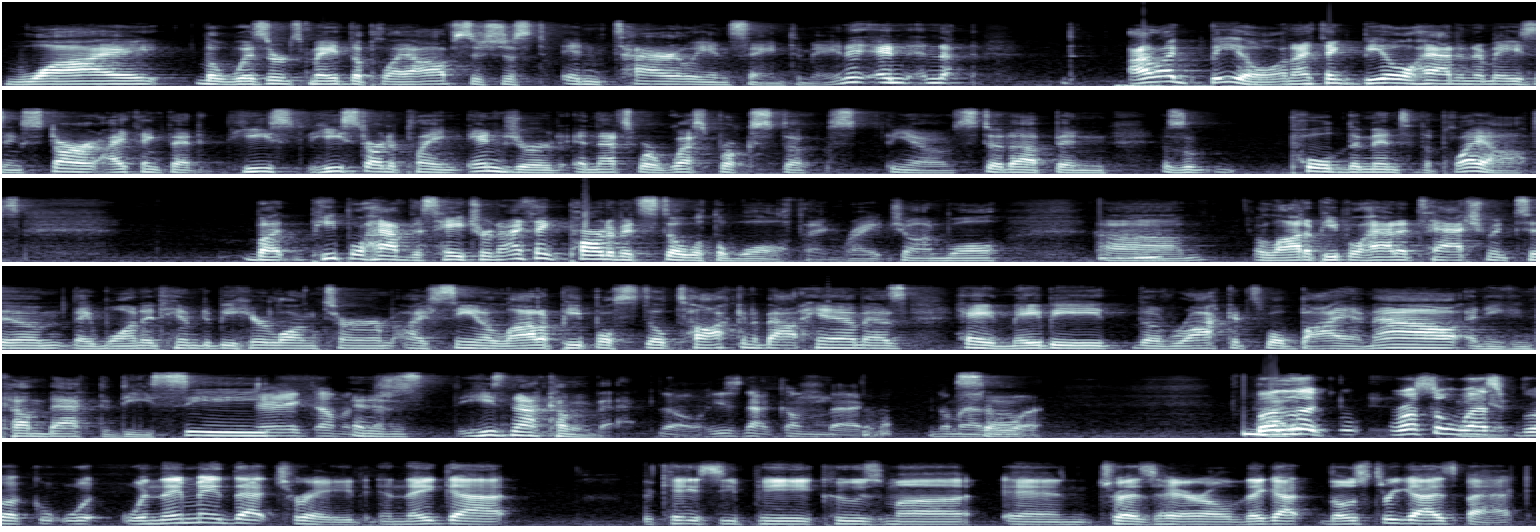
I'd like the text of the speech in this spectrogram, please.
why the Wizards made the playoffs is just entirely insane to me. And and, and I like Beal, and I think Beal had an amazing start. I think that he's he started playing injured, and that's where Westbrook stu- you know stood up and was pulled them into the playoffs. But people have this hatred. and I think part of it's still with the Wall thing, right? John Wall. Um, a lot of people had attachment to him. They wanted him to be here long term. I've seen a lot of people still talking about him as, hey, maybe the Rockets will buy him out and he can come back to DC. He ain't coming and back. it's just he's not coming back. no, he's not coming back no matter So- what. But look, Russell Westbrook, when they made that trade and they got the KCP, Kuzma, and Trez Harrell, they got those three guys back.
